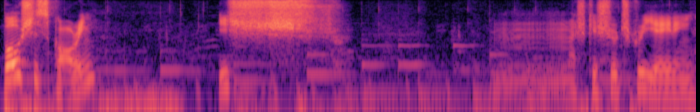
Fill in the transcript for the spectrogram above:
post scoring e... Hum, acho que shoot creating.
